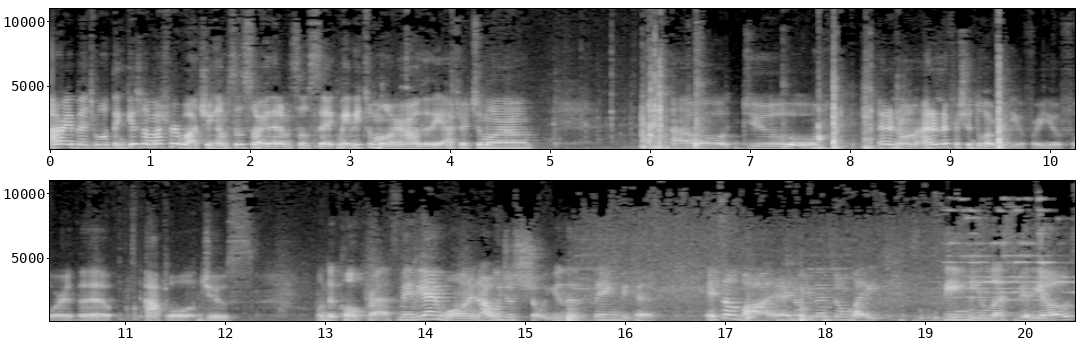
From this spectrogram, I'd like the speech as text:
All right bitch. Well thank you so much for watching. I'm so sorry that i'm so sick. Maybe tomorrow or the day after tomorrow i'll do i don't know. I don't know if i should do a video for you for the apple juice on the cold press. Maybe i won't and i will just show you this thing because it's a lot and i know you guys don't like being meaningless videos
